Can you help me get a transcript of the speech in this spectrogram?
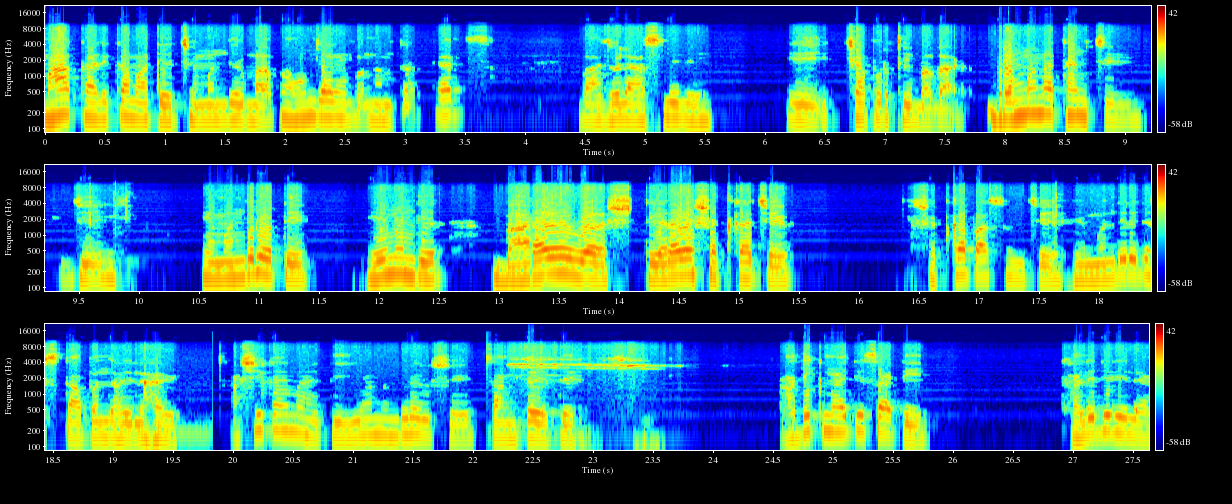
महाकालिका मातेचे मंदिर पाहून झाल्यानंतर त्याच बाजूला असलेले हे इच्छापूर्ती बगाड. ब्रह्मनाथांचे जे हे मंदिर होते हे मंदिर बाराव्या व तेराव्या शतकाचे शतकापासूनचे हे मंदिर इथे स्थापन झालेले आहे. अशी काय माहिती या मंदिराविषयी सांगता येते. अधिक माहितीसाठी खाली दिलेल्या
